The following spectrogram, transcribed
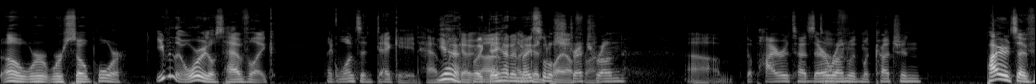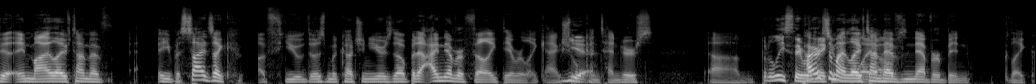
oh we're we're so poor Even the Orioles have like like once a decade have yeah like, like, they had a, nice little stretch run. Um, The Pirates had their tough. run with McCutchen. Pirates, I feel in my lifetime have eh, besides like a few of those McCutchen years though, but I never felt like they were like actual Yeah. contenders. Um, But at least they were Pirates in my lifetime have never been like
